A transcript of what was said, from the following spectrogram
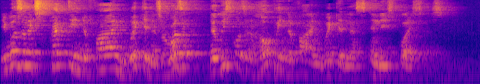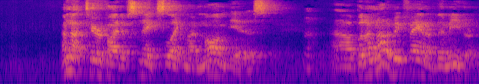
He wasn't expecting to find wickedness, or wasn't at least wasn't hoping to find wickedness in these places. I'm not terrified of snakes like my mom is, uh, but I'm not a big fan of them either.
